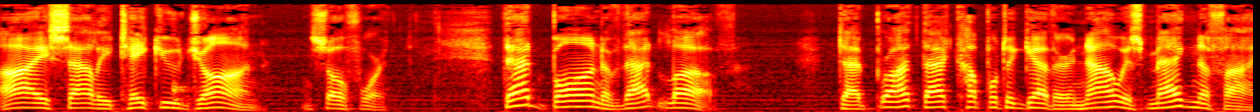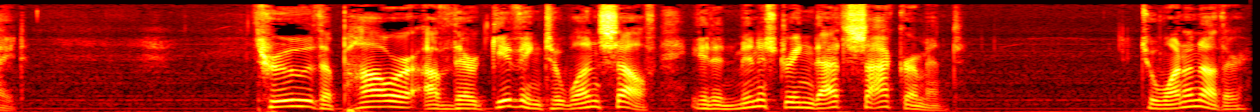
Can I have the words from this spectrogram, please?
I, Sally, take you, John, and so forth. That bond of that love that brought that couple together now is magnified through the power of their giving to oneself in administering that sacrament to one another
